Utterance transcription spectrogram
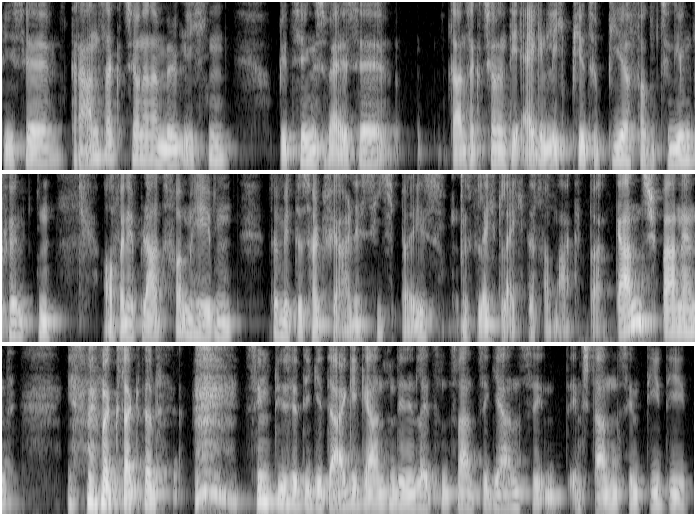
diese Transaktionen ermöglichen, beziehungsweise Transaktionen, die eigentlich peer-to-peer -peer funktionieren könnten, auf eine Plattform heben, damit das halt für alle sichtbar ist und vielleicht leichter vermarktbar. Ganz spannend, wenn man gesagt hat, sind diese Digitalgiganten, die in den letzten 20 Jahren sind, entstanden sind, die, die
